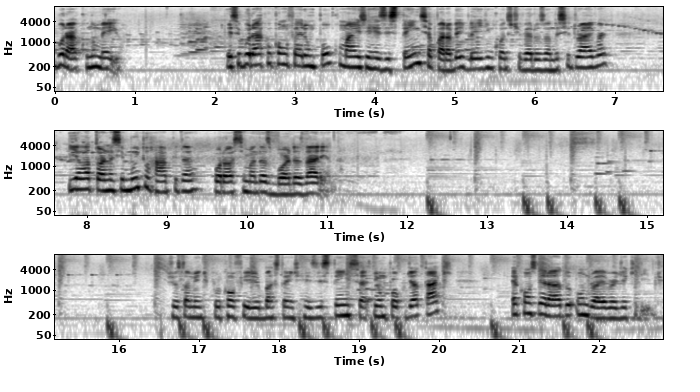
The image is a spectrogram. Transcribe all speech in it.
buraco no meio. Esse buraco confere um pouco mais de resistência para a Beyblade enquanto estiver usando esse driver e ela torna-se muito rápida próxima das bordas da arena. Justamente por conferir bastante resistência e um pouco de ataque, é considerado um driver de equilíbrio.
